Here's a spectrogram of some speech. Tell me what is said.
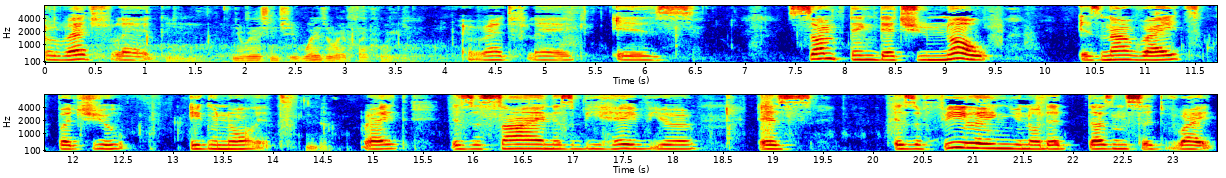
A red flag. in a relationship. What is a red flag for you? A red flag is something that you know is not right, but you ignore it, Yeah, right? Is a sign, is a behavior, is is a feeling, you know, that doesn't sit right,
